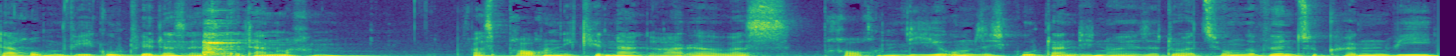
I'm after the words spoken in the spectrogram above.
darum, wie gut wir das als Eltern machen. Was brauchen die Kinder gerade? Was brauchen die, um sich gut an die neue Situation gewöhnen zu können? Wie,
